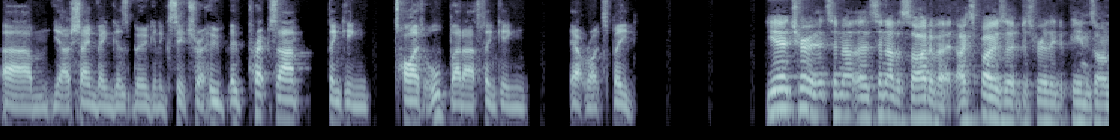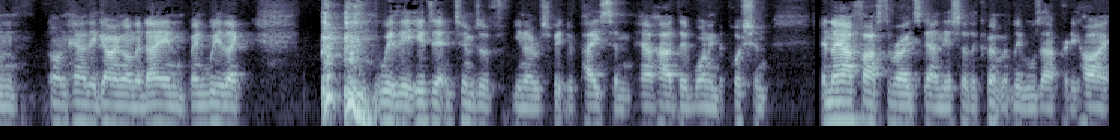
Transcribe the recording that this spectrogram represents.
um, you know, Shane Van Gisbergen, etc., who, who perhaps aren't thinking title, but are thinking outright speed. Yeah, true. That's another that's another side of it. I suppose it just really depends on on how they're going on the day and, and where they where their heads at in terms of you know respective pace and how hard they're wanting to push and and they are faster roads down there, so the commitment levels are pretty high.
